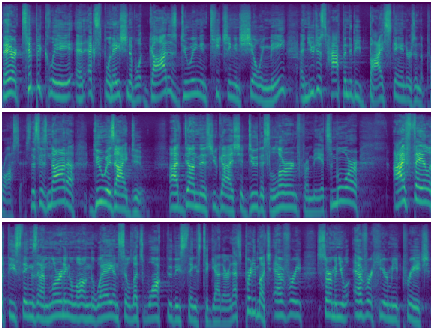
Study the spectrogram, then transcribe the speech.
they are typically an explanation of what God is doing and teaching and showing me, and you just happen to be bystanders in the process. This is not a do as I do. I've done this, you guys should do this, learn from me. It's more, I fail at these things and I'm learning along the way, and so let's walk through these things together. And that's pretty much every sermon you will ever hear me preach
